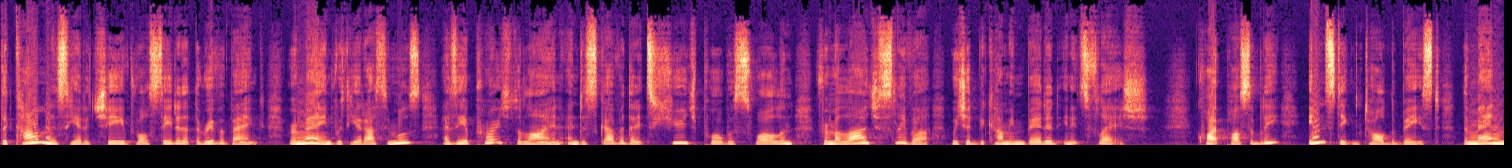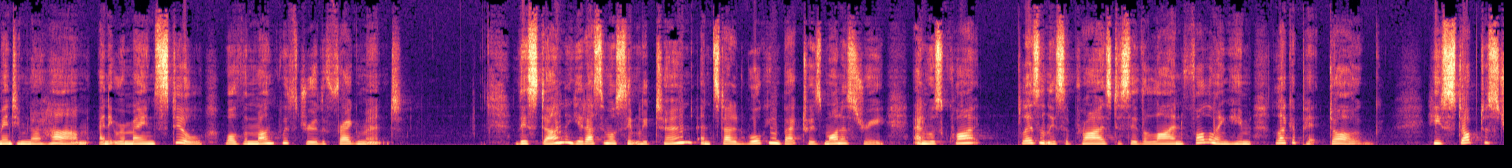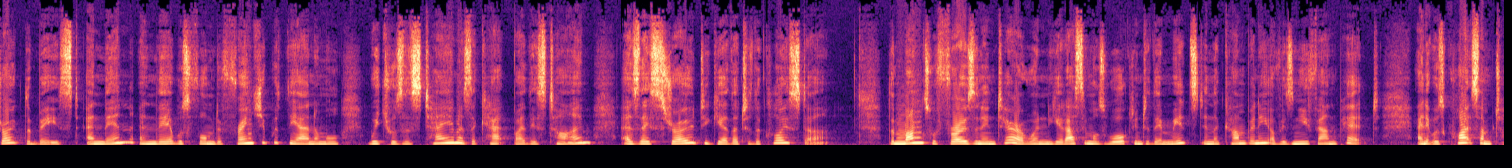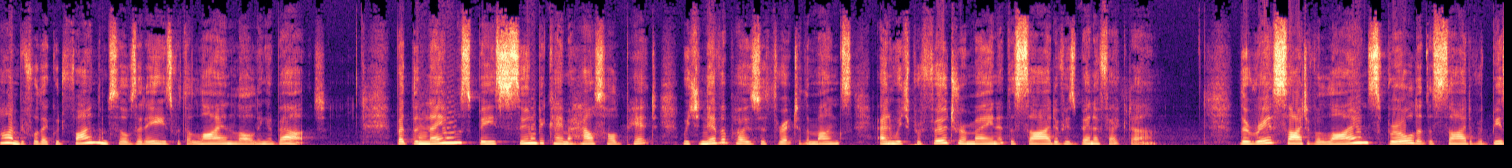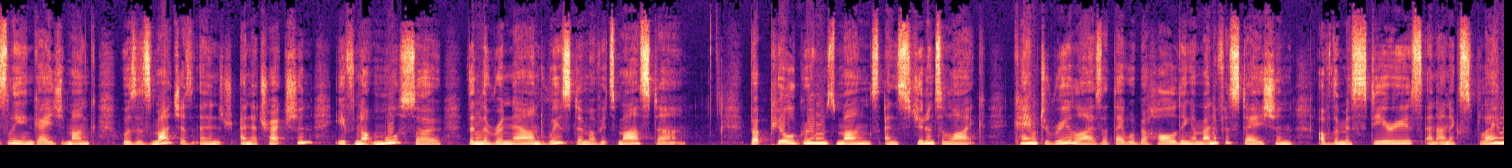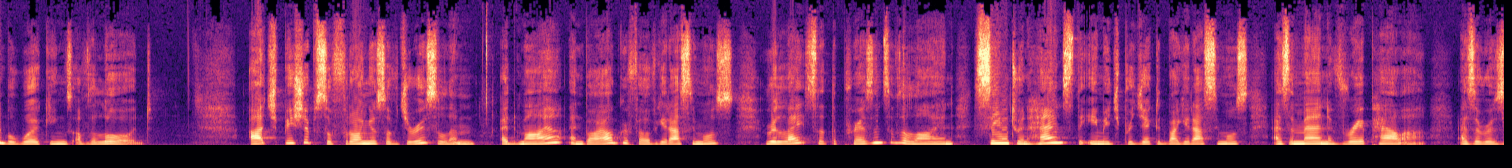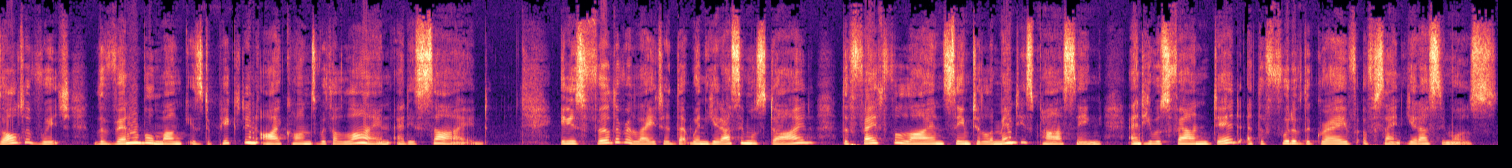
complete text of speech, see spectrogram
The calmness he had achieved while seated at the river bank remained with Gerasimos as he approached the lion and discovered that its huge paw was swollen from a large sliver which had become embedded in its flesh. Quite possibly, instinct told the beast the man meant him no harm, and it remained still while the monk withdrew the fragment. This done, Gerasimos simply turned and started walking back to his monastery and was quite pleasantly surprised to see the lion following him like a pet dog. He stopped to stroke the beast, and then and there was formed a friendship with the animal, which was as tame as a cat by this time, as they strode together to the cloister. The monks were frozen in terror when Gerasimos walked into their midst in the company of his new-found pet, and it was quite some time before they could find themselves at ease with the lion lolling about. But the nameless beast soon became a household pet which never posed a threat to the monks and which preferred to remain at the side of his benefactor. The rare sight of a lion sprawled at the side of a busily engaged monk was as much as an, an attraction, if not more so, than the renowned wisdom of its master. But pilgrims, monks, and students alike came to realize that they were beholding a manifestation of the mysterious and unexplainable workings of the Lord. Archbishop Sophronius of Jerusalem, admirer and biographer of Gerasimos, relates that the presence of the lion seemed to enhance the image projected by Gerasimos as a man of rare power, as a result of which the venerable monk is depicted in icons with a lion at his side. It is further related that when Gerasimos died, the faithful lion seemed to lament his passing, and he was found dead at the foot of the grave of Saint Gerasimos.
